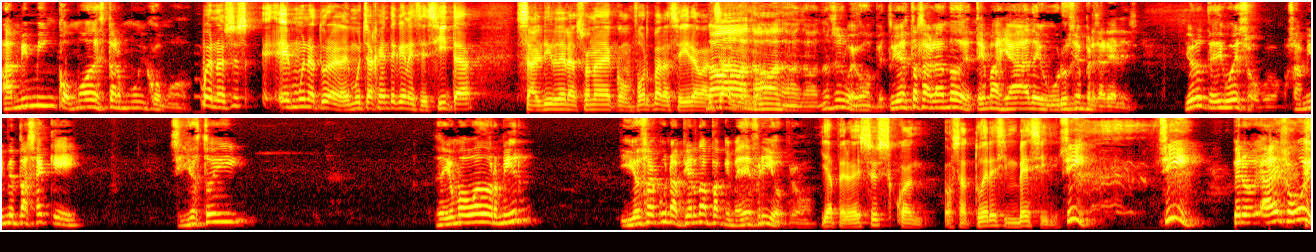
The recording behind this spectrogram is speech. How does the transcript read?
A mí me incomoda estar muy cómodo. Bueno, eso es, es muy natural. Hay mucha gente que necesita salir de la zona de confort para seguir No, avanzando. no, no, no, no seas huevón. Tú ya estás hablando de temas ya de gurús empresariales. Yo no te digo eso, huevón. O sea, a mí me pasa que si yo estoy... O sea, yo me voy a dormir y yo saco una pierna para que me dé frío, pero... Ya, pero eso es cuando. O sea, tú eres imbécil. Sí, sí, pero a eso voy,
